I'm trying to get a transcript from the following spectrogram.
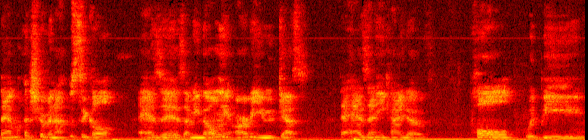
that much of an obstacle as is. I mean, the only army you would guess that has any kind of pull would be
